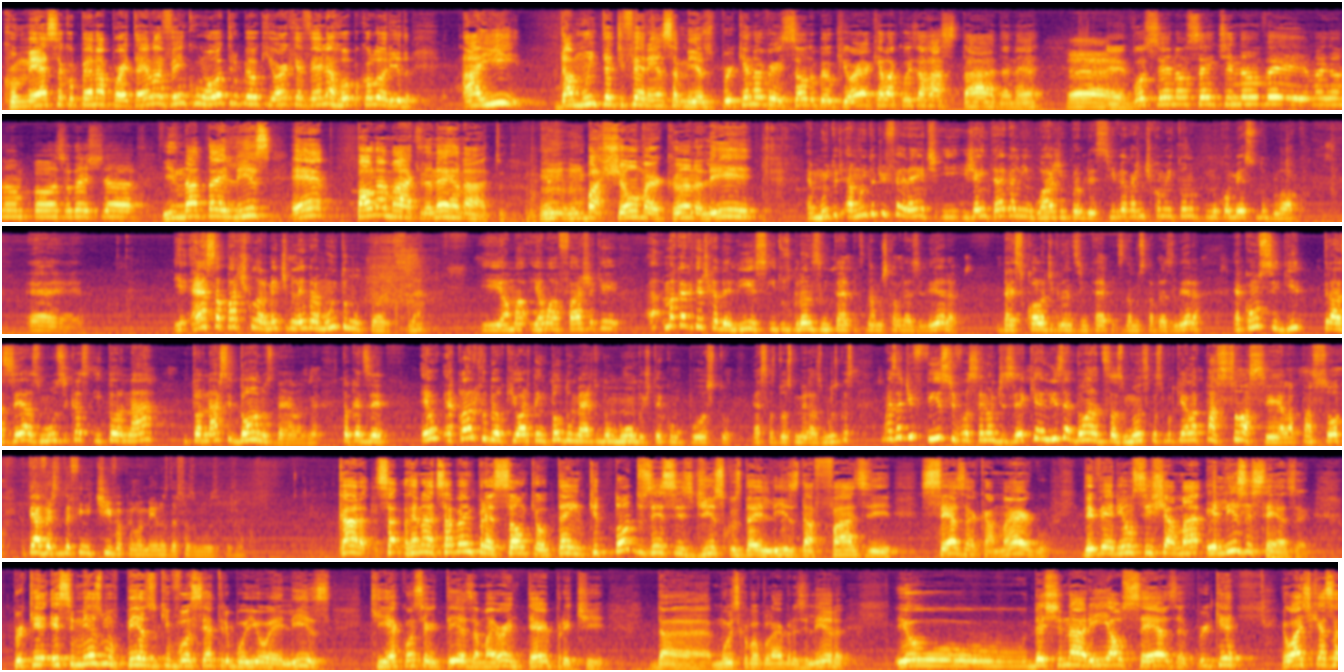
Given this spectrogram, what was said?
Começa com o pé na porta. Aí ela vem com outro Belchior, que é velha roupa colorida. Aí dá muita diferença mesmo, porque na versão do Belchior é aquela coisa arrastada, né? É. É, você não sente, não vê, mas eu não posso deixar. E na da Elis é pau na máquina, né, Renato? Um, um baixão marcando ali. É muito, é muito diferente e já entrega a linguagem progressiva que a gente comentou no, no começo do bloco. É, e essa particularmente me lembra muito Mutantes, né? E é uma, e é uma faixa que... é Uma característica da Elis e dos grandes intérpretes da música brasileira, da escola de grandes intérpretes da música brasileira, é conseguir trazer as músicas e tornar e tornar-se donos delas, né? Então, quer dizer, eu, é claro que o Belchior tem todo o mérito do mundo de ter composto essas duas primeiras músicas, mas é difícil você não dizer que a Elisa é dona dessas músicas, porque ela passou a ser, ela passou. Tem a versão definitiva, pelo menos, dessas músicas, né? Cara, sa- Renato, sabe a impressão que eu tenho? Que todos esses discos da Elis da fase César Camargo deveriam se chamar Elis e César. Porque esse mesmo peso que você atribuiu a Elis, que é com certeza a maior intérprete da música popular brasileira, eu destinaria ao César, porque eu acho que essa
